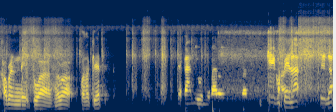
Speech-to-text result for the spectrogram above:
เข้าไปในตัวแล้วก็กดสเก็ต จากการโยนจากการอะไรโอเคกูเป็นละ เป็นละ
